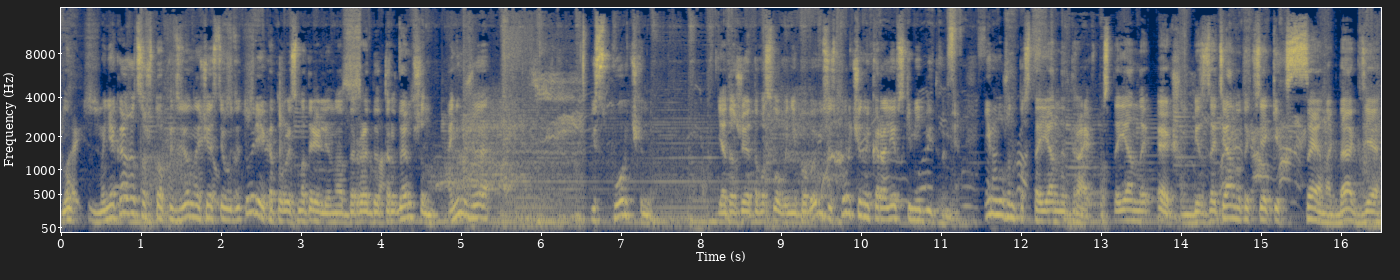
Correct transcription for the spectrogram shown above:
Ну, мне кажется, что определенная часть аудитории, которые смотрели на Red Dead Redemption, они уже испорчены я даже этого слова не побоюсь, испорчены королевскими битвами. Им нужен постоянный драйв, постоянный экшен, без затянутых всяких сценок, да, где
